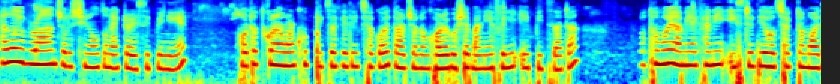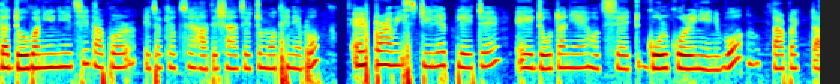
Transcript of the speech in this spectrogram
হ্যালো ইভরান চলে এসেছি নতুন একটা রেসিপি নিয়ে। হঠাৎ করে আমার খুব পিৎজা খেতে ইচ্ছা করে, তার জন্য ঘরে বসে বানিয়ে ফেলি এই পিৎজাটা। প্রথমে আমি এখানে ইস্টে দিয়ে হচ্ছে একটা ময়দার ডো বানিয়ে নিয়েছি, তারপর এটাকে হচ্ছে হাতের সাহায্যে একটু মথে নেব। এরপর আমি স্টিলের প্লেটে এই ডোটা নিয়ে হচ্ছে একটু গোল করে নিয়ে নিব। তারপর একটা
